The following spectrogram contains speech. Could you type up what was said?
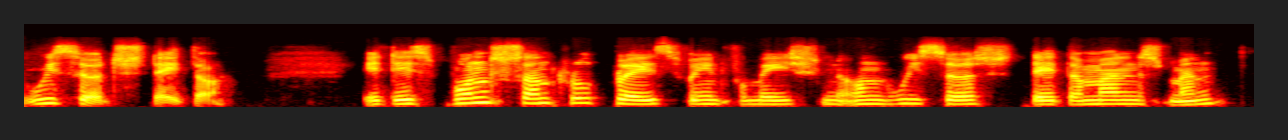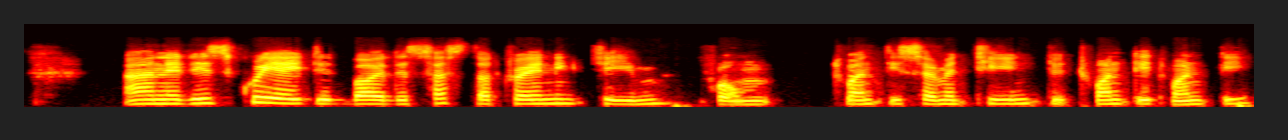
research data. It is one central place for information on research data management, and it is created by the CESSDA training team from 2017 to 2020,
